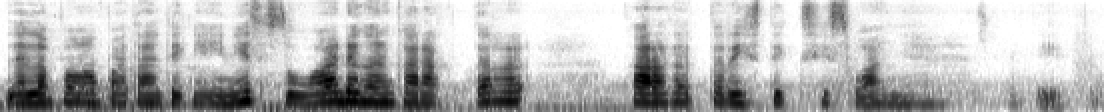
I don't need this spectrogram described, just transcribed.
dalam pemanfaatan TIK ini sesuai dengan karakter karakteristik siswanya seperti itu.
